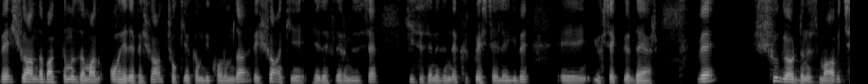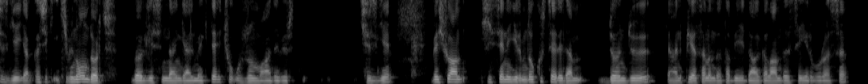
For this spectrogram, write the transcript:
Ve şu anda baktığımız zaman o hedefe şu an çok yakın bir konumda ve şu anki hedeflerimiz ise hisse senedinde 45 TL gibi e, yüksek bir değer. Ve şu gördüğünüz mavi çizgi yaklaşık 2014 bölgesinden gelmekte. Çok uzun vade bir çizgi ve şu an hissenin 29 TL'den döndüğü yani piyasanın da tabii dalgalandığı seyir burası.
